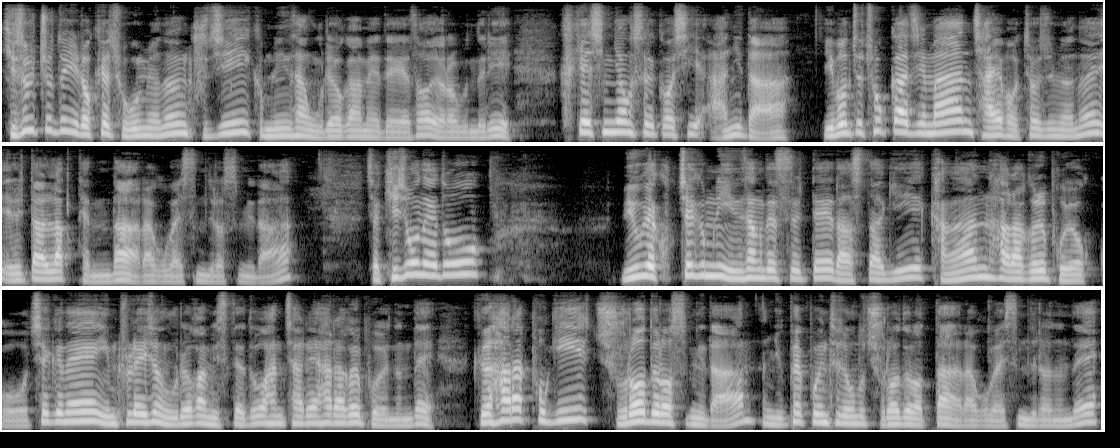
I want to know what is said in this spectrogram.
기술주들이 이렇게 좋으면은 굳이 금리 인상 우려감에 대해서 여러분들이 크게 신경 쓸 것이 아니다. 이번 주 초까지만 잘 버텨주면은 일단락 된다라고 말씀드렸습니다. 자, 기존에도 미국의 국채금리 인상됐을 때 나스닥이 강한 하락을 보였고 최근에 인플레이션 우려감 있을 때도 한 차례 하락을 보였는데 그 하락폭이 줄어들었습니다. 한 600포인트 정도 줄어들었다라고 말씀드렸는데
